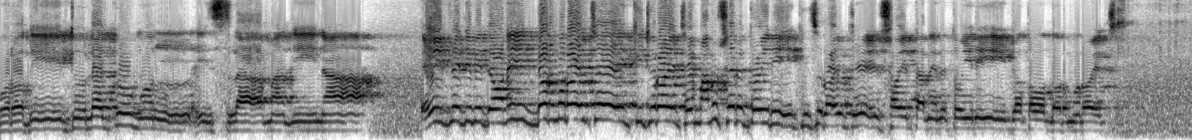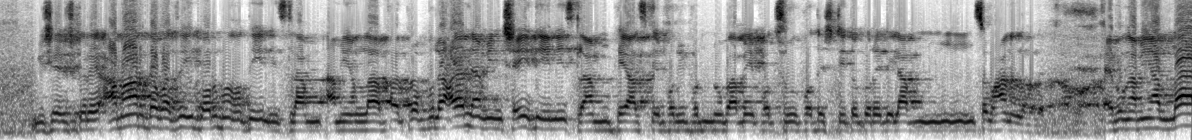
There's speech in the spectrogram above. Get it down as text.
বরদিতুলাকুমুল ইসলাম আদিনা এই পৃথিবীতে অনেক ধর্ম রয়েছে, কিছু রয়েছে মানুষের তৈরি, কিছু রয়েছে শয়তানের তৈরি, যত ধর্ম রয়েছে। বিশেষ করে আমার দেওয়া যেই ধর্ম, দিন ইসলাম, আমি আল্লাহ ফাকরবুল আলামিন সেই দিন ইসলামকে আজকে পরিপূর্ণভাবে প্রচু প্রতিষ্ঠিত করে দিলাম বলে। এবং আমি আল্লাহ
